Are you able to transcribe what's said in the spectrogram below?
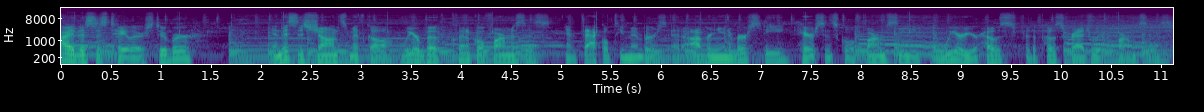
Hi, this is Taylor Stuber. And this is Sean Smithgall. We are both clinical pharmacists and faculty members at Auburn University, Harrison School of Pharmacy, and we are your hosts for the Postgraduate Pharmacist.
